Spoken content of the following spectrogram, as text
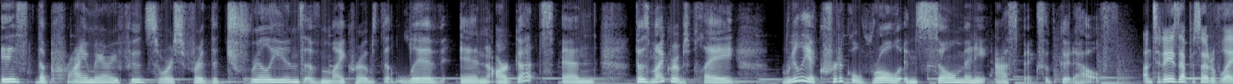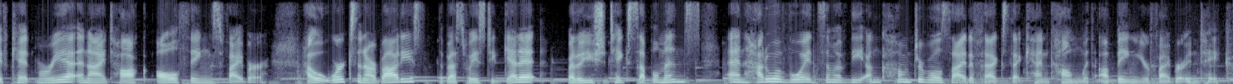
is the primary food source for the trillions of microbes that live in our guts. And those microbes play really a critical role in so many aspects of good health. On today's episode of Life Kit, Maria and I talk all things fiber how it works in our bodies, the best ways to get it, whether you should take supplements, and how to avoid some of the uncomfortable side effects that can come with upping your fiber intake.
